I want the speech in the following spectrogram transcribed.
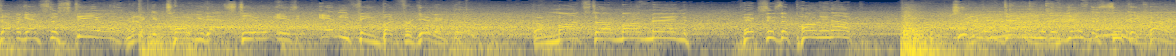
He's up against the steel. And I can tell you that steel is anything but forgiving. The monster among men picks his opponent up. Driven down with a Yokosuka cutter.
